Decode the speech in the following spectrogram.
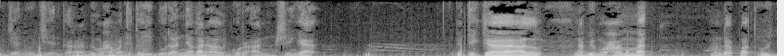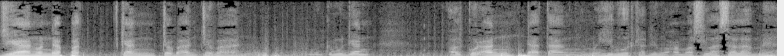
ujian-ujian karena Nabi Muhammad itu hiburannya kan Al-Quran sehingga ketika Nabi Muhammad mendapat ujian mendapatkan cobaan-cobaan kemudian Al-Quran datang menghibur Nabi Muhammad SAW ya,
